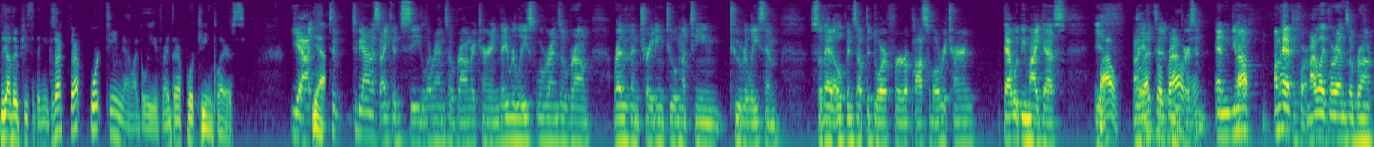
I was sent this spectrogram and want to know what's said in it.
the other piece that they need because they're, they're at 14 now, I believe, right? They're at 14 players. Yeah, yeah. To to be honest, I could see Lorenzo Brown returning. They released Lorenzo Brown rather than trading to him a team to release him, so that opens up the door for a possible return. That would be my guess. wow. I Lorenzo had Brown, one person. Eh? And, you know, I'm happy for him. I like Lorenzo Brown.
